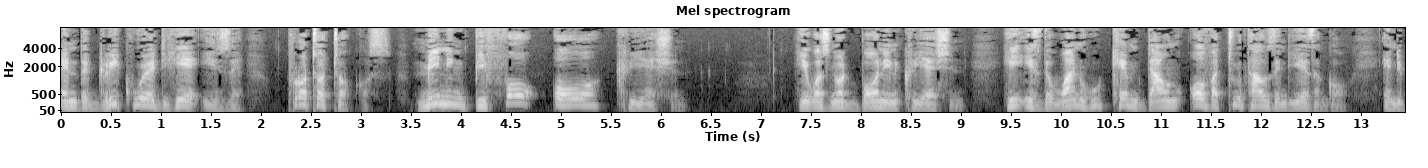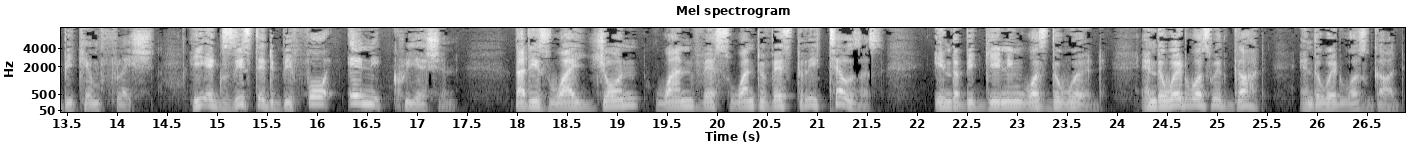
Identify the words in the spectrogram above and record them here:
And the Greek word here is prototokos, meaning before all creation. He was not born in creation. He is the one who came down over 2000 years ago and became flesh. He existed before any creation. That is why John 1 verse 1 to verse 3 tells us, in the beginning was the Word, and the Word was with God, and the Word was God.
